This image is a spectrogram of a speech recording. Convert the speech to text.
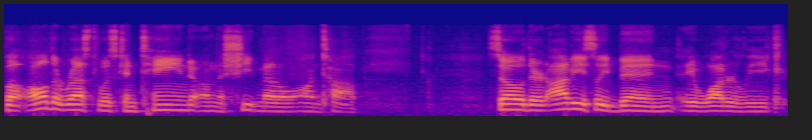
But all the rust was contained on the sheet metal on top. So there'd obviously been a water leak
